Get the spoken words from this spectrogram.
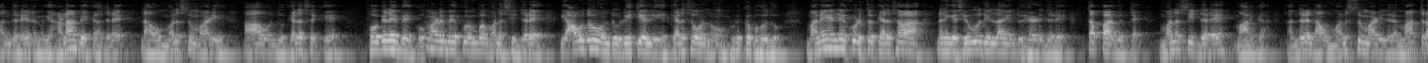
ಅಂದರೆ ನಮಗೆ ಹಣ ಬೇಕಾದರೆ ನಾವು ಮನಸ್ಸು ಮಾಡಿ ಆ ಒಂದು ಕೆಲಸಕ್ಕೆ ಹೋಗಲೇಬೇಕು. ಮಾಡಬೇಕು ಎಂಬ ಮನಸ್ಸಿದ್ದರೆ ಯಾವುದೋ ಒಂದು ರೀತಿಯಲ್ಲಿ ಕೆಲಸವನ್ನು ಹುಡುಕಬಹುದು. ಮನೆಯಲ್ಲೇ ಕುಳಿತು ಕೆಲಸ ನನಗೆ ಸಿಗುವುದಿಲ್ಲ ಎಂದು ಹೇಳಿದರೆ ತಪ್ಪಾಗುತ್ತೆ. ಮನಸ್ಸಿದ್ದರೆ ಮಾರ್ಗ. ಅಂದರೆ ನಾವು ಮನಸ್ಸು ಮಾಡಿದರೆ ಮಾತ್ರ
